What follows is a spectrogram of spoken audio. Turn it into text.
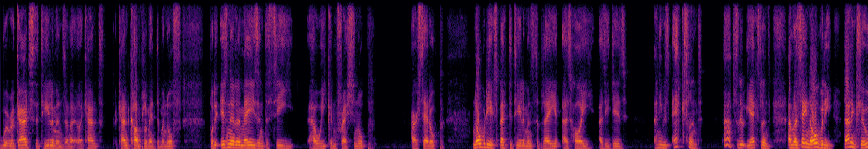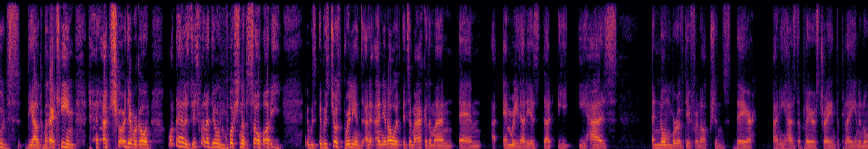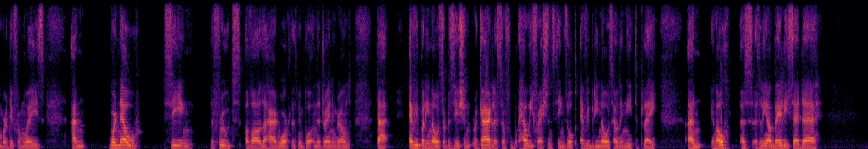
with regards to Tielemans, and I, I can't I can't compliment them enough but isn't it amazing to see how we can freshen up our setup? Nobody expected Tielemans to play as high as he did, and he was excellent, absolutely excellent. And when I say nobody, that includes the Alkmaar team. I'm sure they were going, "What the hell is this fella doing, pushing us so high?" It was it was just brilliant, and and you know it, it's a mark of the man, um, Emery. That is that he he has a number of different options there and he has the players trained to play in a number of different ways. And we're now seeing the fruits of all the hard work that's been put on the draining ground that everybody knows their position, regardless of how he freshens things up. Everybody knows how they need to play. And, you know, as, as Leon Bailey said, uh,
